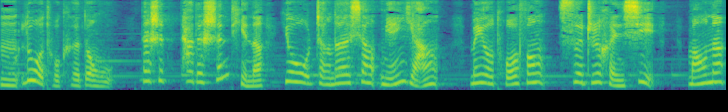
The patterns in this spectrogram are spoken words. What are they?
嗯骆驼科动物，但是它的身体呢又长得像绵羊，没有驼峰，四肢很细。毛呢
